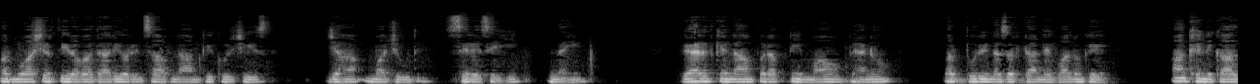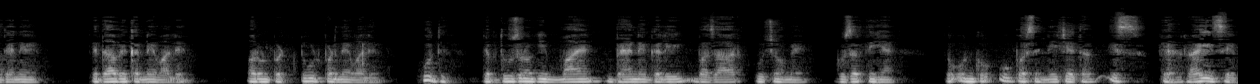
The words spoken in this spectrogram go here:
और मुआशरती रवादारी और इंसाफ नाम की कोई चीज़ यहाँ मौजूद सिरे से ही नहीं। गैरत के नाम पर अपनी माओ, बहनों पर बुरी नज़र डालने वालों के आँखें निकाल देने के दावे करने वाले और उन पर टूट पड़ने वाले खुद जब दूसरों की माएँ, बहनें गली, बाज़ार, कूचों में गुजरती हैं तो उनको ऊपर से नीचे तक इस गहराई से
